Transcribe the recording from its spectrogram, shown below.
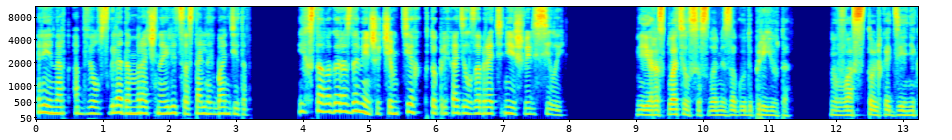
Рейнард обвел взглядом мрачные лица остальных бандитов, их стало гораздо меньше, чем тех, кто приходил забрать Нейшвиль силой. Я расплатился с вами за годы приюта. У вас столько денег,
